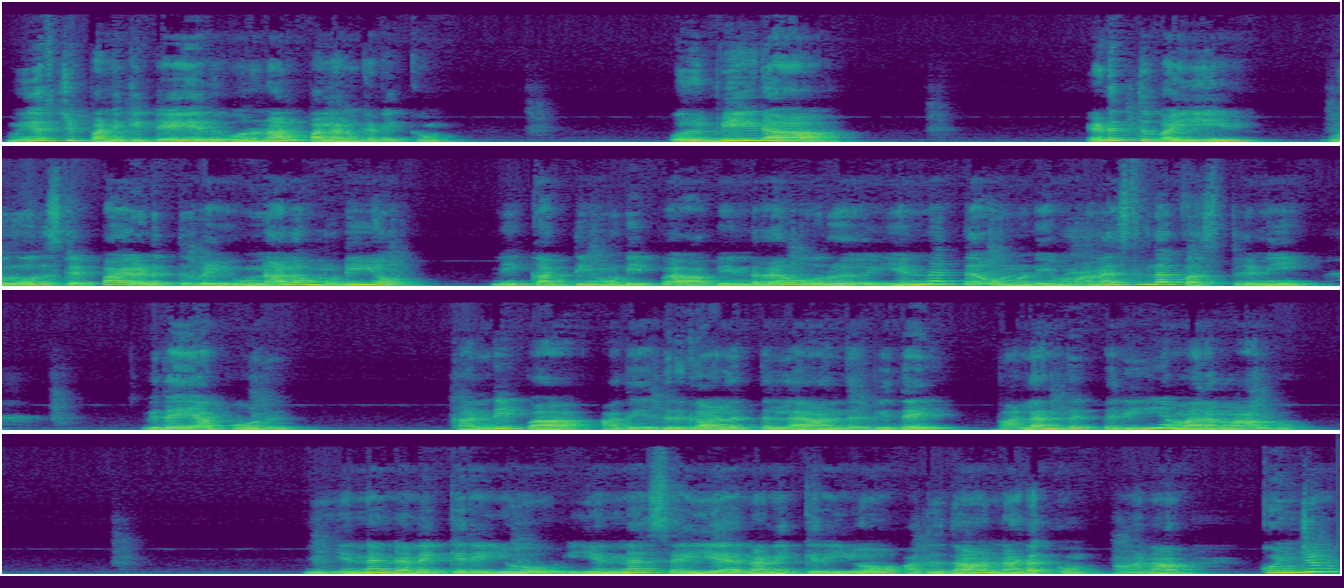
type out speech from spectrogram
முயற்சி பண்ணிக்கிட்டே இரு. ஒரு நாள் பலன் கிடைக்கும். ஒரு வீடா? எடுத்து வை. ஒரு ஒரு ஸ்டெப்பாக எடுத்து வை. உன்னால் முடியும். நீ கட்டி முடிப்ப அப்படின்ற ஒரு எண்ணத்தை உன்னுடைய மனசில் ஃபஸ்ட்டு நீ விதையாக போடு. கண்டிப்பாக அது எதிர்காலத்தில் அந்த விதை வளர்ந்து பெரிய மரமாகும். நீ என்ன நினைக்கிறியோ என்ன செய்ய நினைக்கிறியோ அதுதான் நடக்கும். ஆனால் கொஞ்சம்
